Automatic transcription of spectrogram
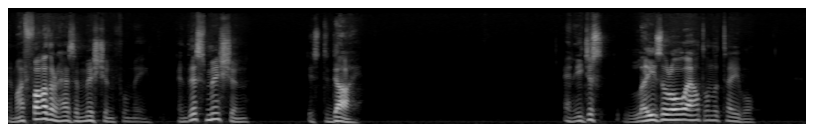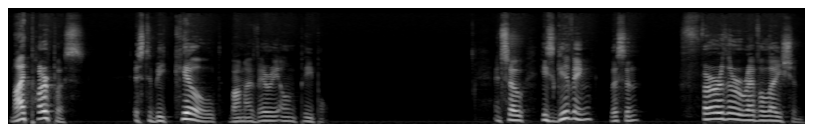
And my Father has a mission for me. And this mission is to die. And he just lays it all out on the table. My purpose is to be killed by my very own people. And so he's giving, listen, further revelation,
